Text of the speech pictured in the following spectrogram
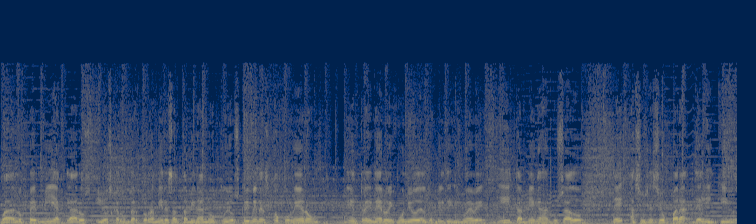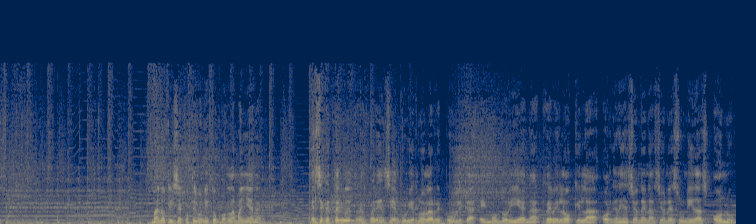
Guadalupe Mía Claros y Óscar Humberto Ramírez Altamirano, cuyos crímenes ocurrieron entre enero y junio del 2019 y también es acusado de asociación para delinquir. Más noticias con Tribunito por la mañana. El secretario de Transparencia del Gobierno de la República en Mundo Oriana reveló que la Organización de Naciones Unidas ONU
